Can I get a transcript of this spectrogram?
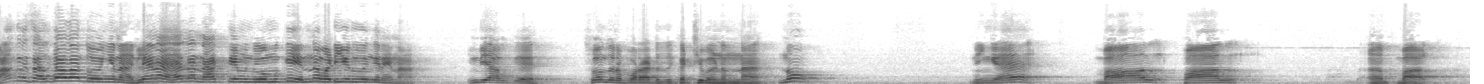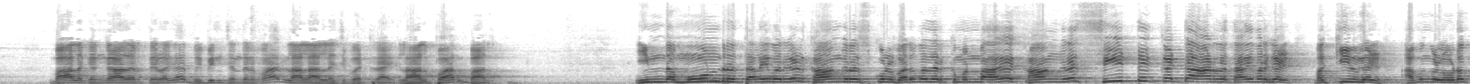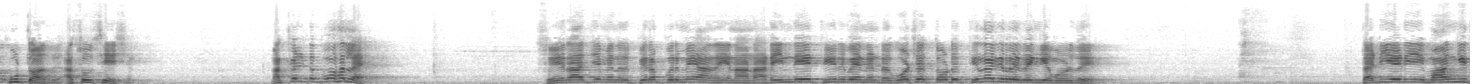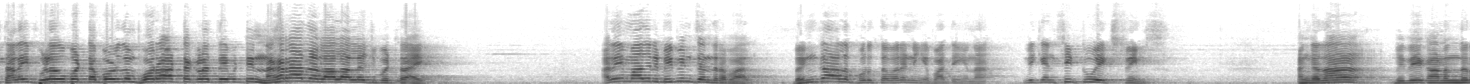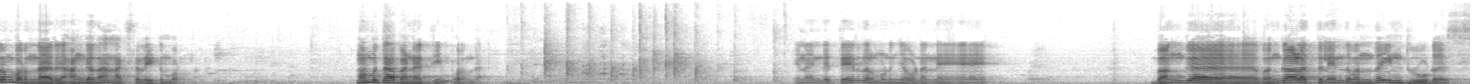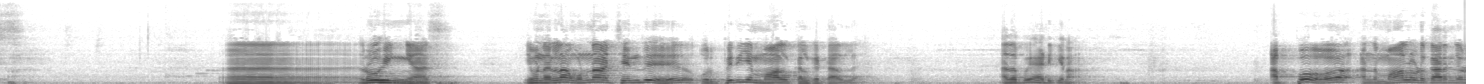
Congress அதுக்காக தான் துவங்கினா. இல்லைன்னா ஏலன் ஆக்டிவமுக்கு என்ன வடிகிறதுங்கிறேனா இந்தியாவுக்கு சுதந்திர போராட்டத்துக்கு கட்சி வேணும்னா நோ நீங்கள் பால் பால் பால். பால கங்காதர் திலகர் பிபின் சந்திரபால் லாலா லஜ்பத் ராய். லால் பால் பால். இந்த மூன்று தலைவர்கள் காங்கிரஸ்க்குள் வருவதற்கு முன்பாக காங்கிரஸ் சீட்டு கட்ட ஆடுற தலைவர்கள் வக்கீல்கள் அவங்களோட கூட்டம் அது அசோசியேஷன் மக்கள்கிட்ட போகல. சுயராஜ்யம் எனது பிறப்புரிமை அதை நான் அடைந்தே தீருவேன் என்ற கோஷத்தோடு திலகர் இறங்கிய பொழுது தடியடி வாங்கி தலை பிளவுபட்ட பொழுதும் போராட்ட களத்தை விட்டு நகராத லாலா லஜ்பட் ராய் அதே மாதிரி பிபின் சந்திரபால் பெங்காலை பொறுத்தவரை நீங்கள் பார்த்தீங்கன்னா we can see two extremes அங்கே தான் விவேகானந்தரும் பிறந்தாரு அங்கே தான் நக்சலைட்டும் பிறந்தார். மமதா பானர்ஜியும் பிறந்தார். ஏன்னா இந்த தேர்தல் முடிஞ்ச உடனே வங்க வங்காளத்திலேருந்து வந்த இன்ட்ரூடர்ஸ் ரோஹிங்யாஸ் இவனெல்லாம் ஒன்றா சேர்ந்து ஒரு பெரிய மால் கல்கட்டாவில். அதை போய் அடிக்கிறான். அப்போது அந்த மாலோட காரன்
